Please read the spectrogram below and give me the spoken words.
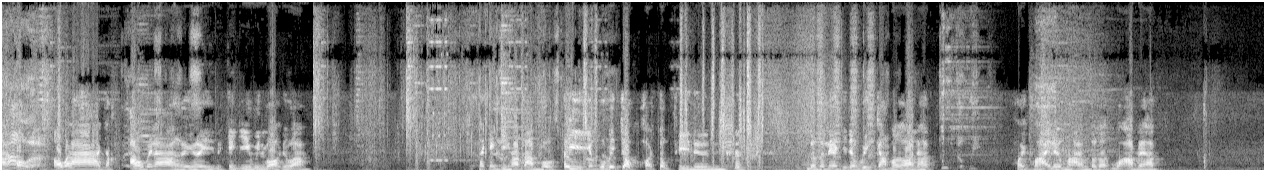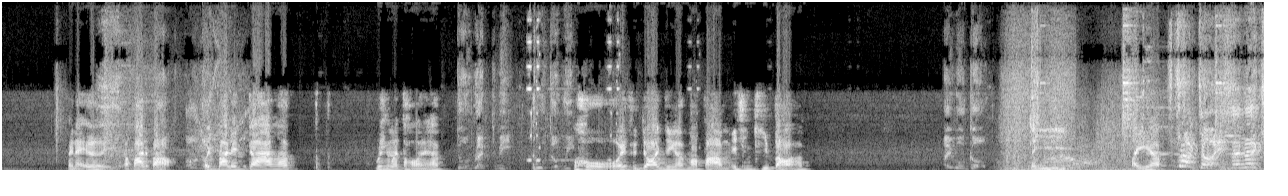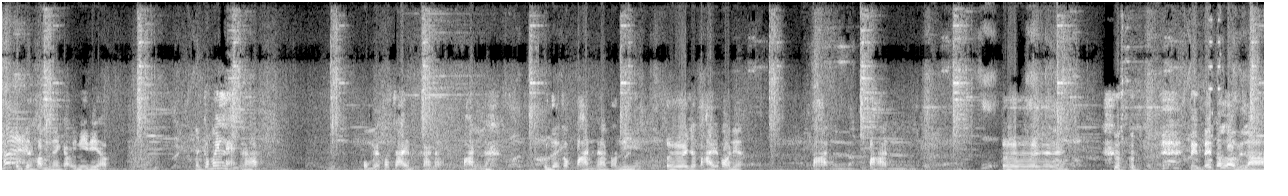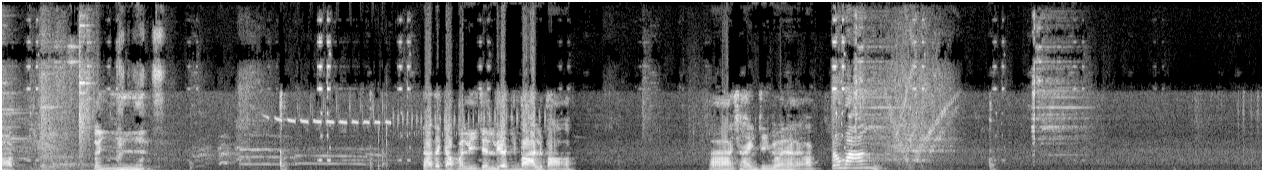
เอาเวลาจะเอาไม่ล่าเฮ้ยเฮ้ยเก่งจริงวินวอล์กดีวะถ้าเก่งจริงห้ามตามพวกเอ้ยยังพูดไม่จบขอจบทีนึงเดี๋ยวก็เลือกที่จะวิ่งกลับมาก่อนนะครับพอีกฝ่ายเริ่มมาแล้วมันต้องวาร์ปเลยครับ ไปไหนเอ่ยกลับบ้านหรือเปล่าเอ้ยมาเลนกลางครับ วิ่งมาต่อเลยครับ Direct me to the weak. โอ้โห สุดยอดจริงครับ มาฟาร์มเอชินคีปต่อครับ I will go. นี่ไปครับ Structure is an ผม attack! จะทำยังไงกับไอ้นี่ดีครับ มันก็ไม่แหลกนะครับ ผมไม่เข้าใจเหมือนกันอะ ปั่นนะคุณเต้ยก็ปั่นนะตอนนี้ เออจะตายหรือเปล่าเนี่ย ปั่น ปั่น For เออตื่นเต้นตลอดเวลาครับนี่ น่าจะกลับมารีเจนเลือดที่บ้านหรือเปล่าครับ อ่า ใช่จริงๆด้วยนั่นแหละครับ ระวัง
